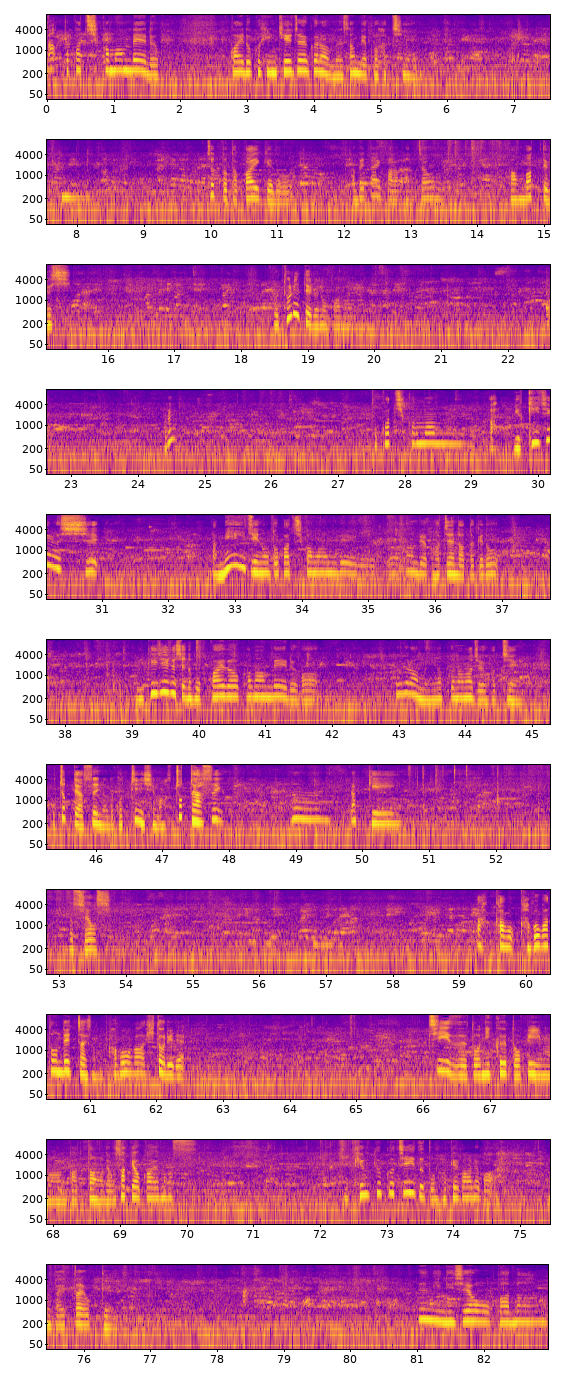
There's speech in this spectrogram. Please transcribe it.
あ十勝カマンベール。お買い得品 90g308 円。ちょっと高いけど食べたいから買っちゃおう。頑張ってるし。これ取れてるのかな？あれ？十勝かまん？あ雪印。あ明治の十勝カマンベールは308円だったけど。雪印の北海道カマンベールが 100g278 円。ちょっと安いのでこっちにします。ちょっと安い。うんラッキー。よしよし。あカゴカゴが飛んでいっちゃいそう。カゴが一人で。チーズと肉とピーマン買ったのでお酒を買います。究極チーズと酒があればもう大体 OK です何にしようかな。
